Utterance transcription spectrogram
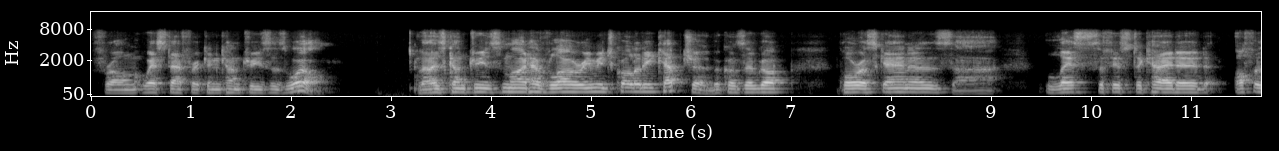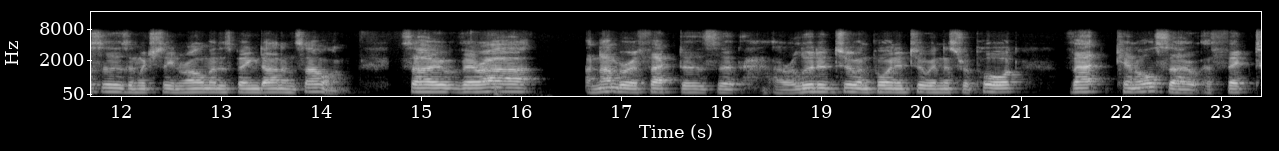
from West African countries as well. Those countries might have lower image quality capture because they've got poorer scanners, uh, less sophisticated offices in which the enrolment is being done, and so on. So there are a number of factors that are alluded to and pointed to in this report that can also affect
